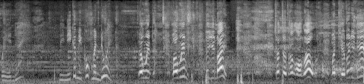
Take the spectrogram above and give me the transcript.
เวนเอ้ยในนี้ก็มีพวกมันด้วย เดวิด มาวิน ได้ยินไหม ฉันเจอทางออกแล้ว มันเขียนไว้ในนี้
